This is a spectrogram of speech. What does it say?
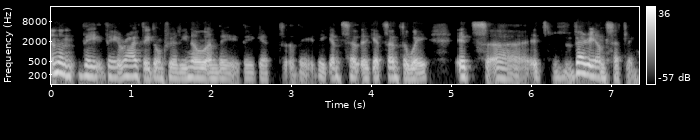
and then they, they arrive, they don't really know, and they they get they they get sent, get sent away. It's uh, it's very unsettling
